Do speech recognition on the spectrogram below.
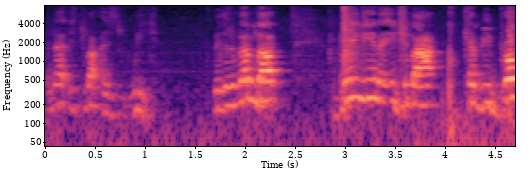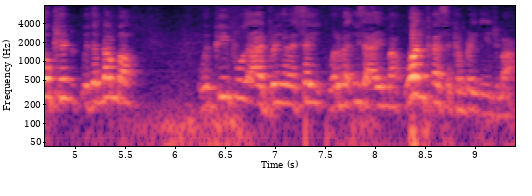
And that ijma' is weak. Because remember, bringing an ijma' can be broken with a number. With people that I bring and I say, what about these a'imma? One person can break the ijma'.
